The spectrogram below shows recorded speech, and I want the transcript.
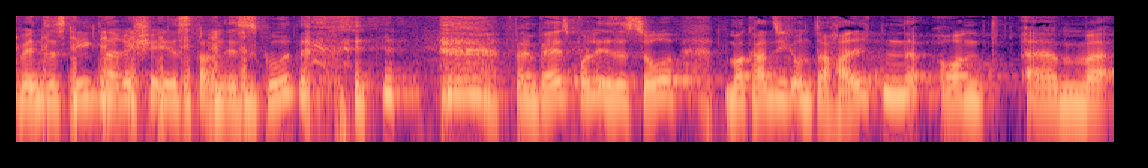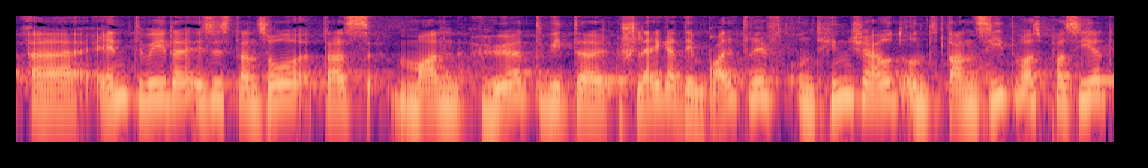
wenn das Gegnerische ist, dann ist es gut. beim Baseball ist es so, man kann sich unterhalten und ähm, äh, entweder ist es dann so, dass man hört, wie der Schläger den Ball trifft und hinschaut und dann sieht, was passiert,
